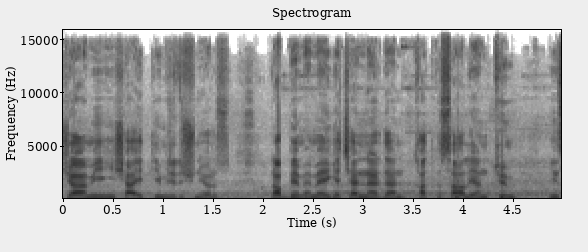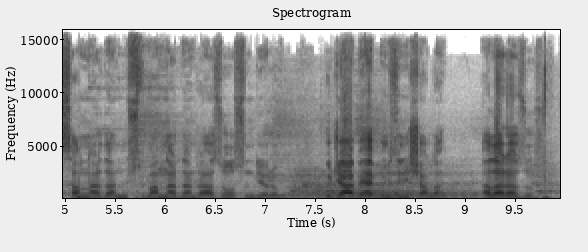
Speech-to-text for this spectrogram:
camiyi inşa ettiğimizi düşünüyoruz. Rabbim emeği geçenlerden, katkı sağlayan tüm insanlardan, Müslümanlardan razı olsun diyorum. Bu cami hepimizin inşallah. Allah razı olsun.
